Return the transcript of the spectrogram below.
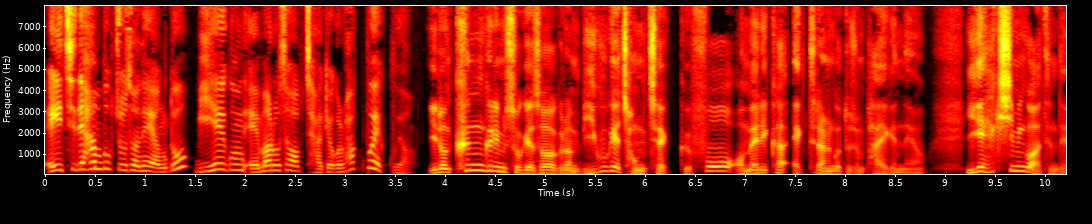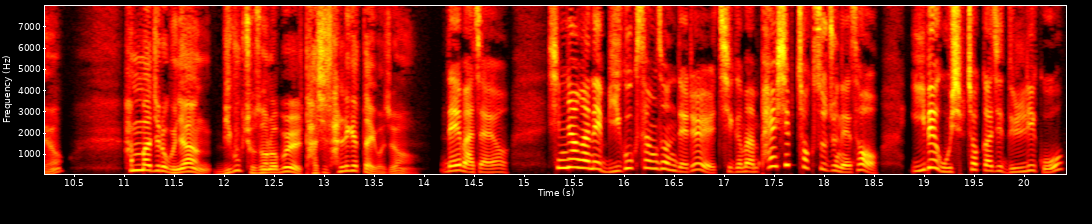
HD 한북조선해양도 미 해군 MRO 사업 자격을 확보했고요. 이런 큰 그림 속에서 그럼 미국의 정책, 그 For America Act라는 것도 좀 봐야겠네요. 이게 핵심인 것 같은데요. 한마디로 그냥 미국 조선업을 다시 살리겠다 이거죠. 네, 맞아요. 10년 안에 미국 상선대를 지금 한 80척 수준에서 250척까지 늘리고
